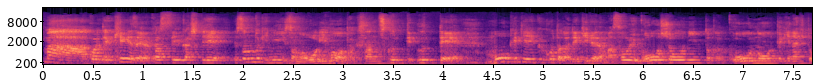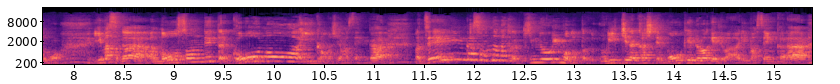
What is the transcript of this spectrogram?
まあこうやって経済が活性化してその時にその織物をたくさん作って売って儲けていくことができるような、まあ、そういう豪商人とか豪農的な人もいますが、まあ、農村で言ったら豪農はいいかもしれませんが、まあ、全員がそんななんか絹織物とか売り散らかして儲けるわけではありませんから、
